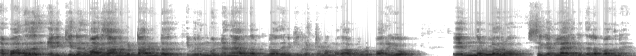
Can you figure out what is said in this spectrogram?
അപ്പൊ അത് എനിക്ക് ഇന്നതുമാതിരി സാധനം കിട്ടാനുണ്ട്. ഇവർ മുന്നേ നേർന്നിട്ടുണ്ട്. അത് എനിക്ക് കിട്ടണം. അത് അവരോട് പറയോ? എന്നുള്ളൊരു സിഗ്നലായിരിക്കും ചിലപ്പോൾ അങ്ങനെ.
